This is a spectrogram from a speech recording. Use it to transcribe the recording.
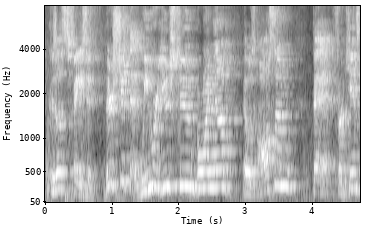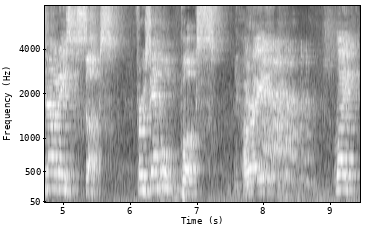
because let's face it, there's shit that we were used to growing up that was awesome that for kids nowadays sucks. For example, books. All right. Like,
